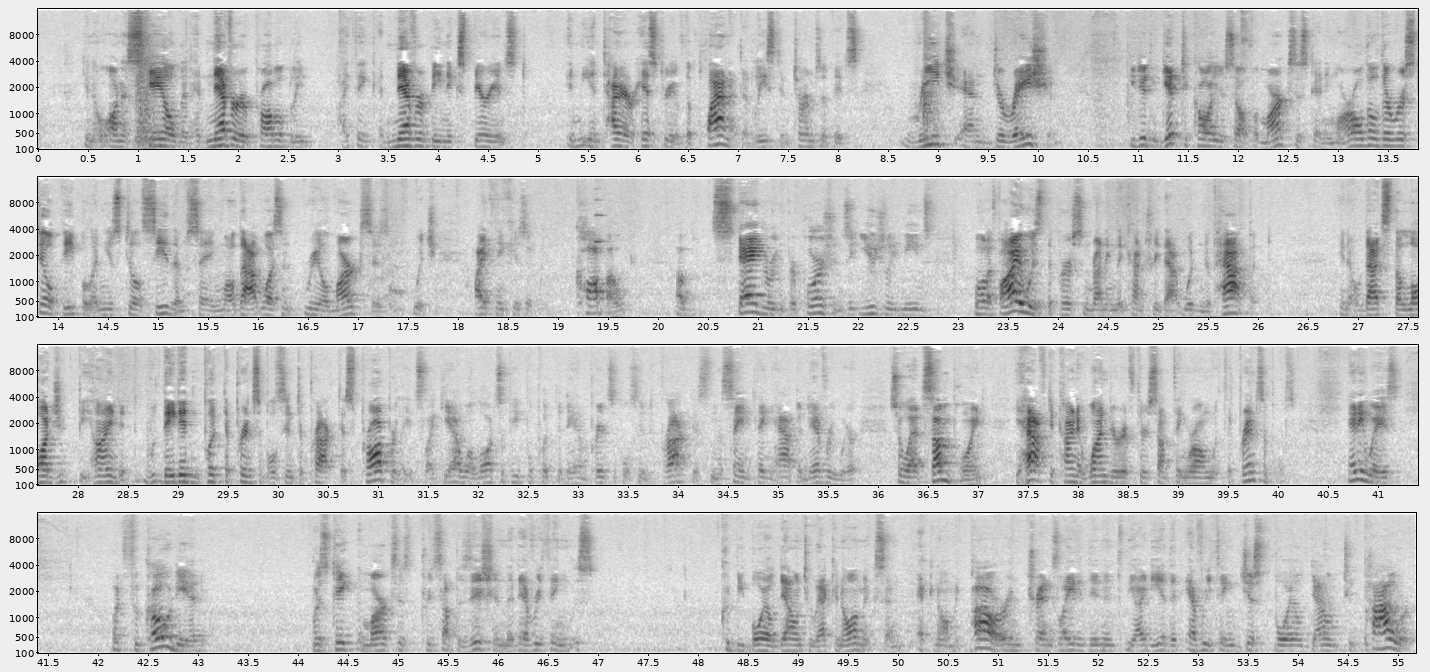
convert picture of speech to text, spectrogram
you know, on a scale that had never probably, I think, had never been experienced in the entire history of the planet, at least in terms of its reach and duration. You didn't get to call yourself a Marxist anymore, although there were still people, and you still see them saying, well, that wasn't real Marxism, which I think is a cop out of staggering proportions. It usually means, well, if I was the person running the country, that wouldn't have happened. You know, that's the logic behind it. They didn't put the principles into practice properly. It's like, yeah, well, lots of people put the damn principles into practice, and the same thing happened everywhere. So at some point, you have to kind of wonder if there's something wrong with the principles. Anyways, what Foucault did was take the Marxist presupposition that everything was could be boiled down to economics and economic power and translated it into the idea that everything just boiled down to power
